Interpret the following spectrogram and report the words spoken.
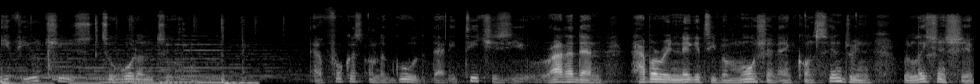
If you choose to hold on to and focus on the good that it teaches you rather than harboring negative emotion and considering relationship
